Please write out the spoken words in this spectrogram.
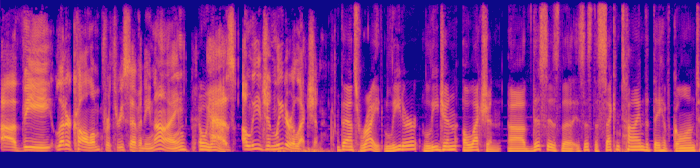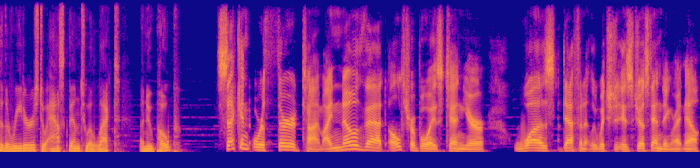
Uh, the letter column for 379 Oh, yeah. has a Legion leader election. That's right, leader legion election. Uh, this is the is this the second time that they have gone to the readers to ask them to elect a new pope? Second or third time. I know that Ultra Boy's tenure was definitely, which is just ending right now,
